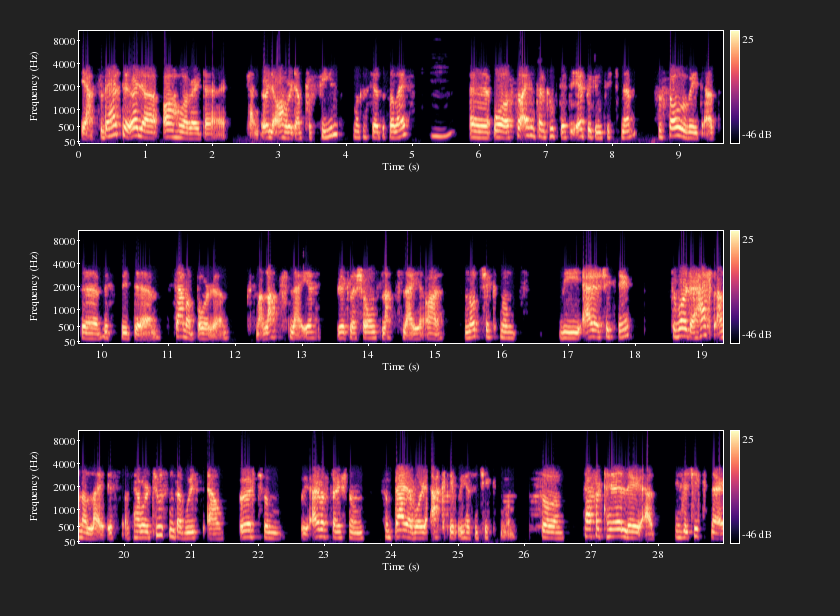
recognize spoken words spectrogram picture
Ja, så det heter olja avhåvärde en öle avhållande profil, man kan säga det så lätt. Mm. Uh, och så är det tagit upp det i epigenetiken så så vi att uh, visst vi uh, sammanbor uh, landsläge, regulationslandsläge av något vi är skickning så var det helt annorledes. Alltså här var tusen av oss av øret som i arbetsstationen som bara var aktiv i hälso skickningen. Så det här fortäller att hälso skickningar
